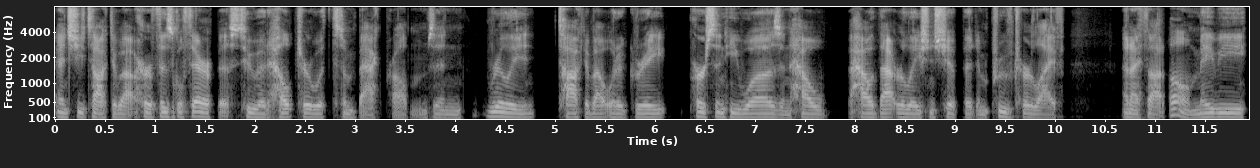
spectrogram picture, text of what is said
and she talked about her physical therapist who had helped her with some back problems and really talked about what a great person he was and how how that relationship had improved her life. And i thought oh maybe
